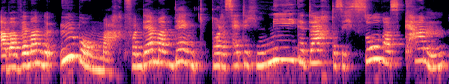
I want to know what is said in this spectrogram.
aber wenn man eine Übung macht, von der man denkt, boah, das hätte ich nie gedacht, dass ich sowas kann,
